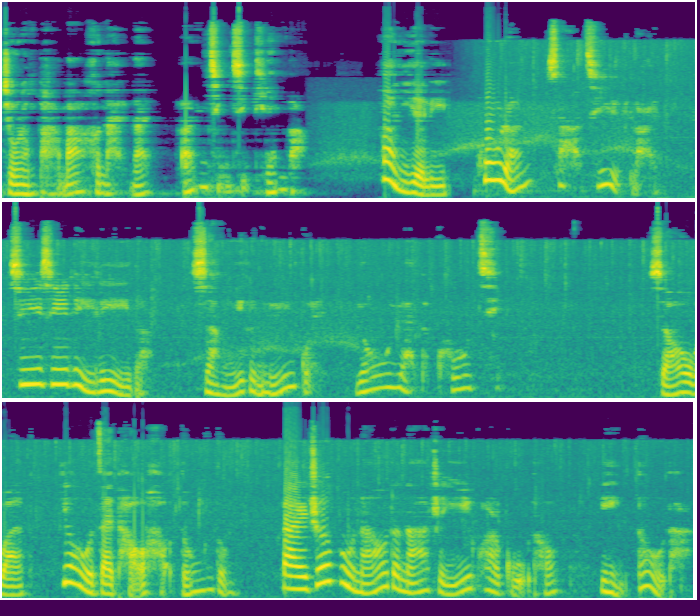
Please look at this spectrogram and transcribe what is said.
就让爸妈和奶奶安静几天吧。半夜里忽然下起雨来，淅淅沥沥的，像一个女鬼幽怨的哭泣。小婉又在讨好东东，百折不挠的拿着一块骨头引逗他。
